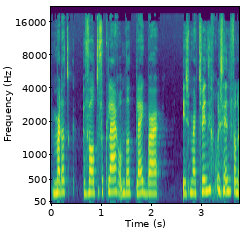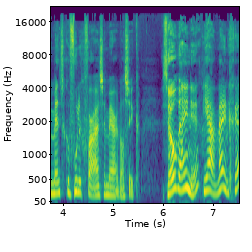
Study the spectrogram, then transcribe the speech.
Maar dat valt te verklaren omdat blijkbaar is maar 20% van de mensen gevoelig voor ASMR, las ik. Zo weinig? Ja, weinig hè.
